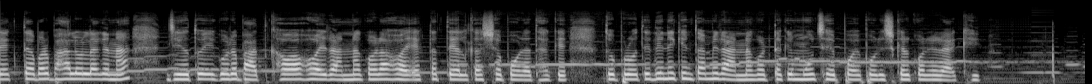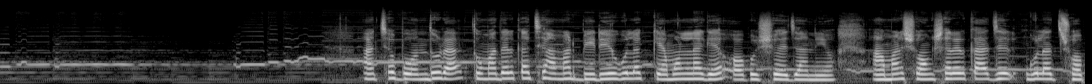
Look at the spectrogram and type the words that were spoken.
দেখতে আবার ভালো লাগে না। যেহেতু এই ঘরে ভাত খাওয়া হয়, রান্না করা হয়, একটা তেল কাশা পড়ে থাকে। তো প্রতিদিনই কিন্তু আমি রান্নাঘরটাকে মুছে পয় পরিষ্কার করে রাখি। আচ্ছা বন্ধুরা, তোমাদের কাছে আমার ভিডিওগুলো কেমন লাগে অবশ্যই জানিও। আমার সংসারের কাজেরগুলো সব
